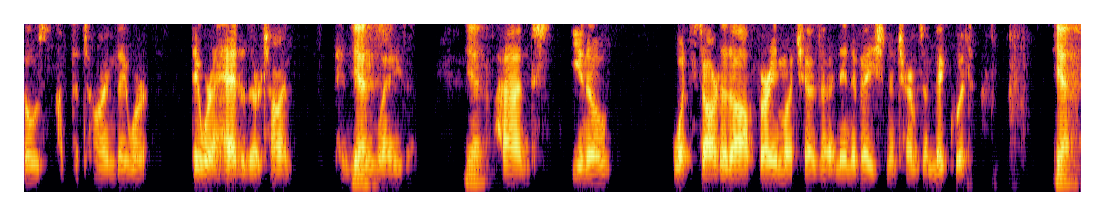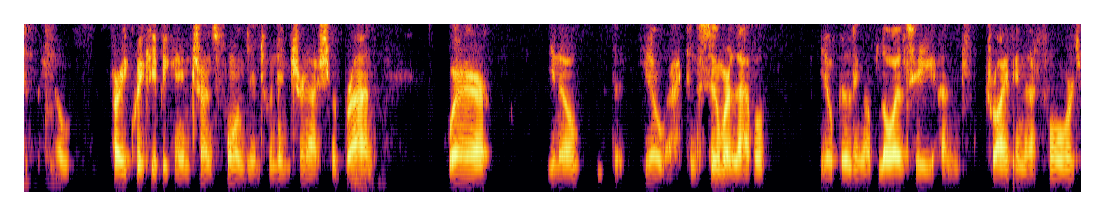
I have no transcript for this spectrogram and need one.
those at the time. They were they were ahead of their time in yes. many ways. Yeah. And you know, what started off very much as an innovation in terms of liquid, yeah, you know, very quickly became transformed into an international brand, where you know, the, you know, at consumer level, you know, building up loyalty and driving that forward,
